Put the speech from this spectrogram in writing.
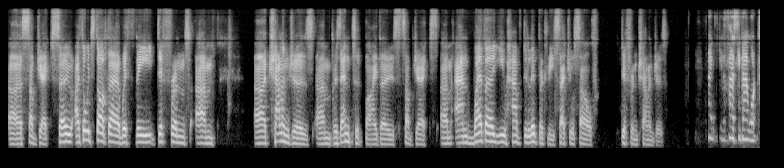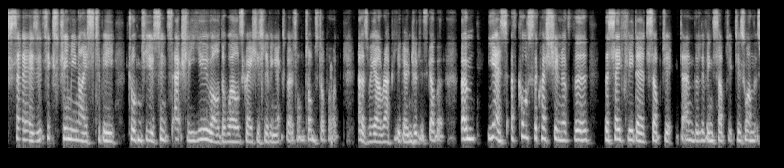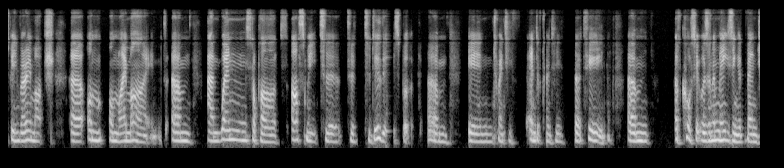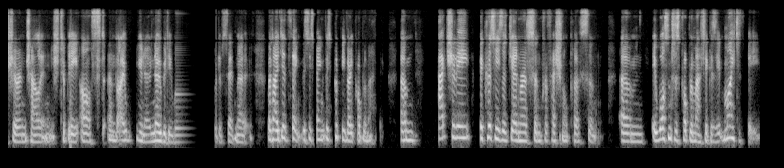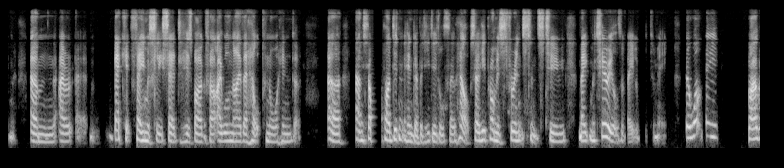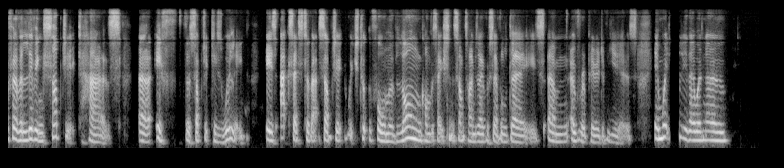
uh, subject. So I thought we'd start there with the different um, uh, challenges um, presented by those subjects um, and whether you have deliberately set yourself different challenges. Thank you. The first thing I want to say is it's extremely nice to be talking to you since actually you are the world's greatest living expert on Tom Stoppard, as we are rapidly going to discover. Um, yes, of course, the question of the the safely dead subject and the living subject is one that's been very much uh, on on my mind. Um, and when Stoppard asked me to to to do this book um, in 20 end of 2013, um, of course it was an amazing adventure and challenge to be asked, and I, you know, nobody would, have said no. But I did think this is going, this could be very problematic. Um, actually, because he's a generous and professional person, um, it wasn't as problematic as it might have been. Um, I, uh, Beckett famously said to his biographer, I will neither help nor hinder. Uh, and Stoppard didn't hinder, but he did also help. So he promised, for instance, to make materials available to me. So what the biographer of a living subject has, uh, if the subject is willing, is access to that subject, which took the form of long conversations, sometimes over several days, um, over a period of years, in which really there were no,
